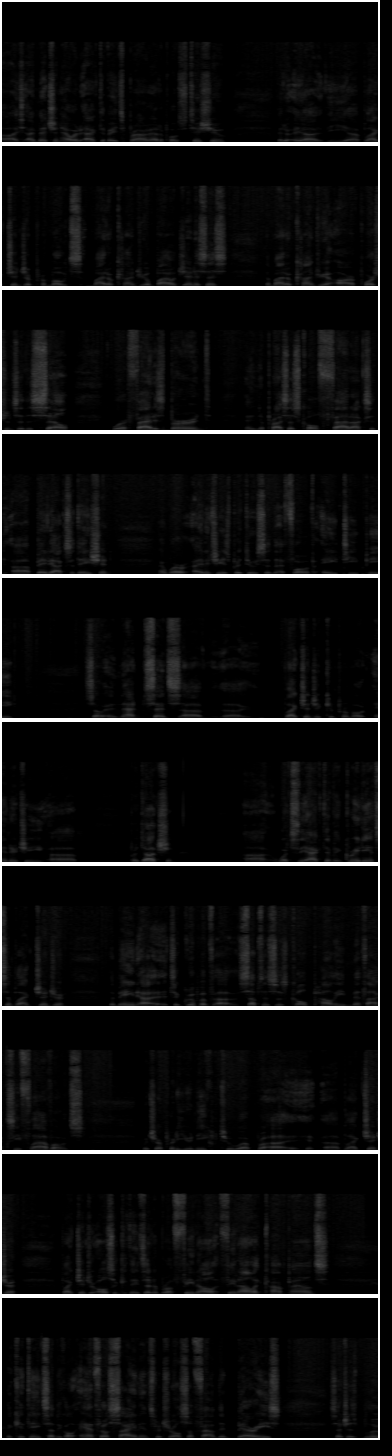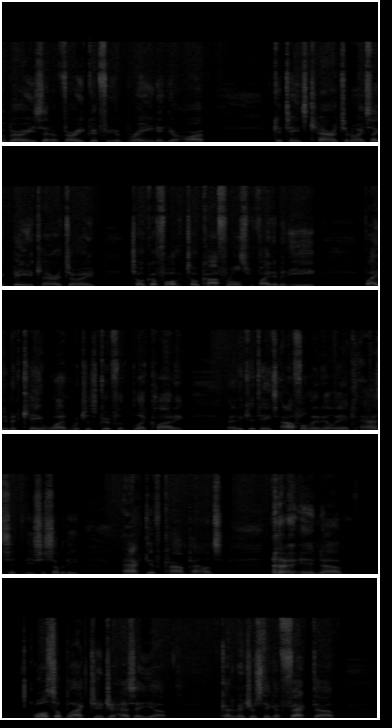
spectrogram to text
Uh, I, I, mentioned how it activates brown adipose tissue. Uh, the black ginger promotes mitochondrial biogenesis. The mitochondria are portions of the cell where fat is burned in the process called fat oxid, uh, beta oxidation, and where energy is produced in the form of ATP. So, in that sense, uh, uh, black ginger can promote energy uh, production. Uh, what's the active ingredients in black ginger? The main, uh, it's a group of uh, substances called polymethoxyflavones, which are pretty unique to uh, uh, black ginger. Black ginger also contains a number of phenol, phenolic compounds it contains something called anthocyanins, which are also found in berries, such as blueberries, that are very good for your brain and your heart. It contains carotenoids like beta carotene, tocopherols, vitamin E, vitamin K1, which is good for the blood clotting, and it contains alpha linoleic acid. These are some of the active compounds. in um, also, black ginger has a uh, kind of interesting effect. Uh,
